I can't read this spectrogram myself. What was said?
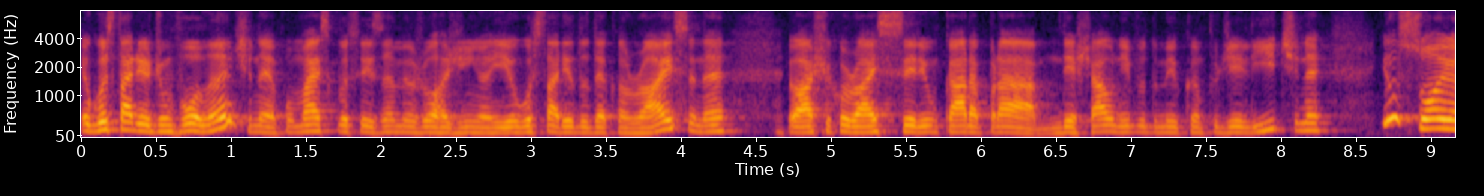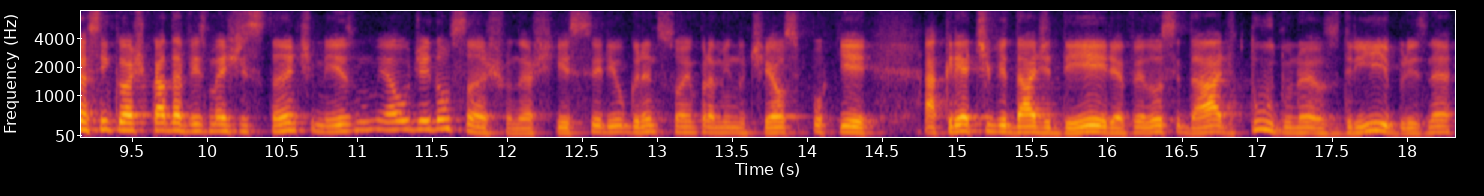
Eu gostaria de um volante, né? Por mais que vocês amem o Jorginho aí, eu gostaria do Declan Rice, né? Eu acho que o Rice seria um cara para deixar o nível do meio-campo de elite, né? E o sonho, assim, que eu acho cada vez mais distante mesmo, é o Jadon Sancho, né? Acho que esse seria o grande sonho para mim no Chelsea, porque a criatividade dele, a velocidade, tudo, né? Os dribles, né?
